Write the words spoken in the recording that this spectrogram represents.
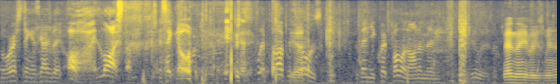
The worst thing is guys be like, oh, I lost them." It's like, no, it just flipped off his Yeah. nose. But then you quit pulling on him and you lose them. Then, then you lose me, huh?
